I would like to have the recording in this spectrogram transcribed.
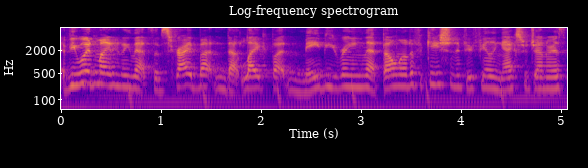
If you wouldn't mind hitting that subscribe button, that like button, maybe ringing that bell notification if you're feeling extra generous,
